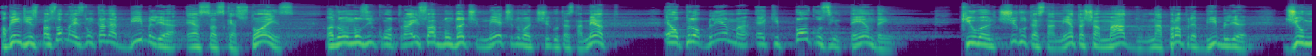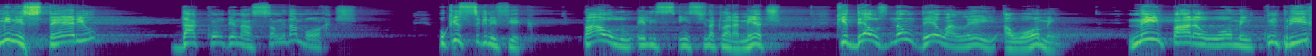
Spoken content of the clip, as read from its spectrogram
Alguém diz, pastor, mas não está na Bíblia essas questões? Nós não vamos encontrar isso abundantemente no Antigo Testamento? É o problema é que poucos entendem que o Antigo Testamento é chamado na própria Bíblia de o ministério da condenação e da morte. O que isso significa? Paulo ele ensina claramente que Deus não deu a lei ao homem nem para o homem cumprir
